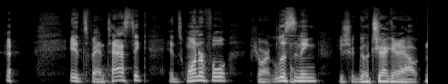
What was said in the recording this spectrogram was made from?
it's fantastic. It's wonderful. If you aren't listening, you should go check it out.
